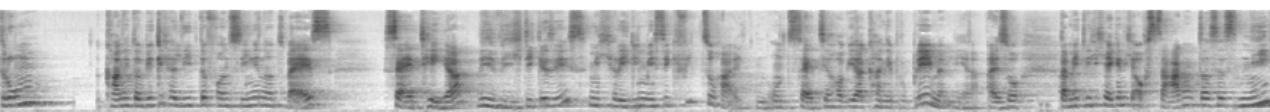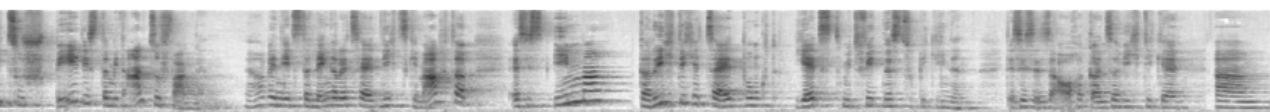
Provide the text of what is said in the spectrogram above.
drum kann ich da wirklich ein Lied davon singen und weiß seither, wie wichtig es ist, mich regelmäßig fit zu halten. Und seither habe ich ja keine Probleme mehr. Also damit will ich eigentlich auch sagen, dass es nie zu spät ist, damit anzufangen. Ja, wenn ich jetzt eine längere Zeit nichts gemacht habe, es ist immer der richtige Zeitpunkt, jetzt mit Fitness zu beginnen. Das ist also auch eine ganz wichtige, ähm,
